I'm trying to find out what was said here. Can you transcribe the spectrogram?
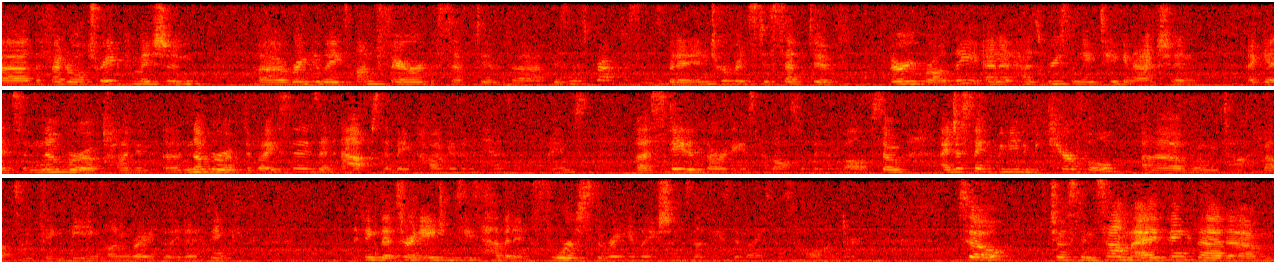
Uh, the Federal Trade Commission uh, regulates unfair deceptive uh, business practices, but it interprets deceptive very broadly, and it has recently taken action against a number of a number of devices and apps that make cognitive enhancement claims. Uh, state authorities have also been involved. So I just think we need to be careful um, when we talk about something being unregulated. I think I think that certain agencies haven't enforced the regulations that these devices fall under. So, just in sum, I think that um,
